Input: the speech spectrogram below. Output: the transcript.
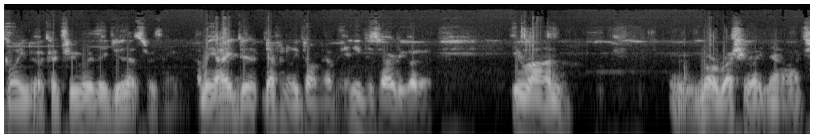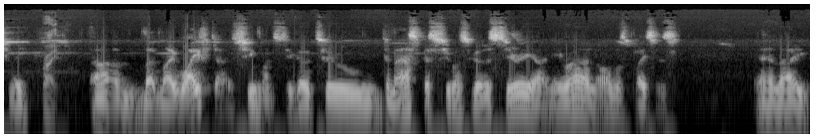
going to a country where they do that sort of thing. I mean, I de- definitely don't have any desire to go to Iran nor Russia right now, actually. Right. Um, but my wife does. She wants to go to Damascus. She wants to go to Syria and Iran, all those places. And I,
